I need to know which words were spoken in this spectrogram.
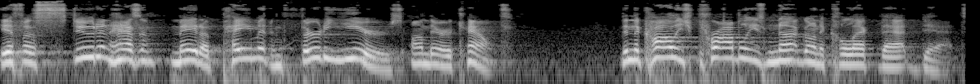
If a student hasn't made a payment in 30 years on their account, then the college probably is not going to collect that debt.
